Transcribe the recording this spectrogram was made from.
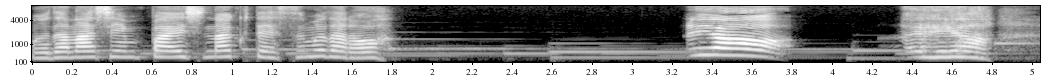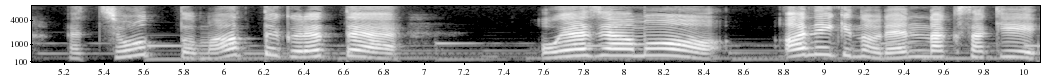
無駄な心配しなくて済むだろう。いや、いや、ちょっと待ってくれって。親父はもう兄貴の連絡先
